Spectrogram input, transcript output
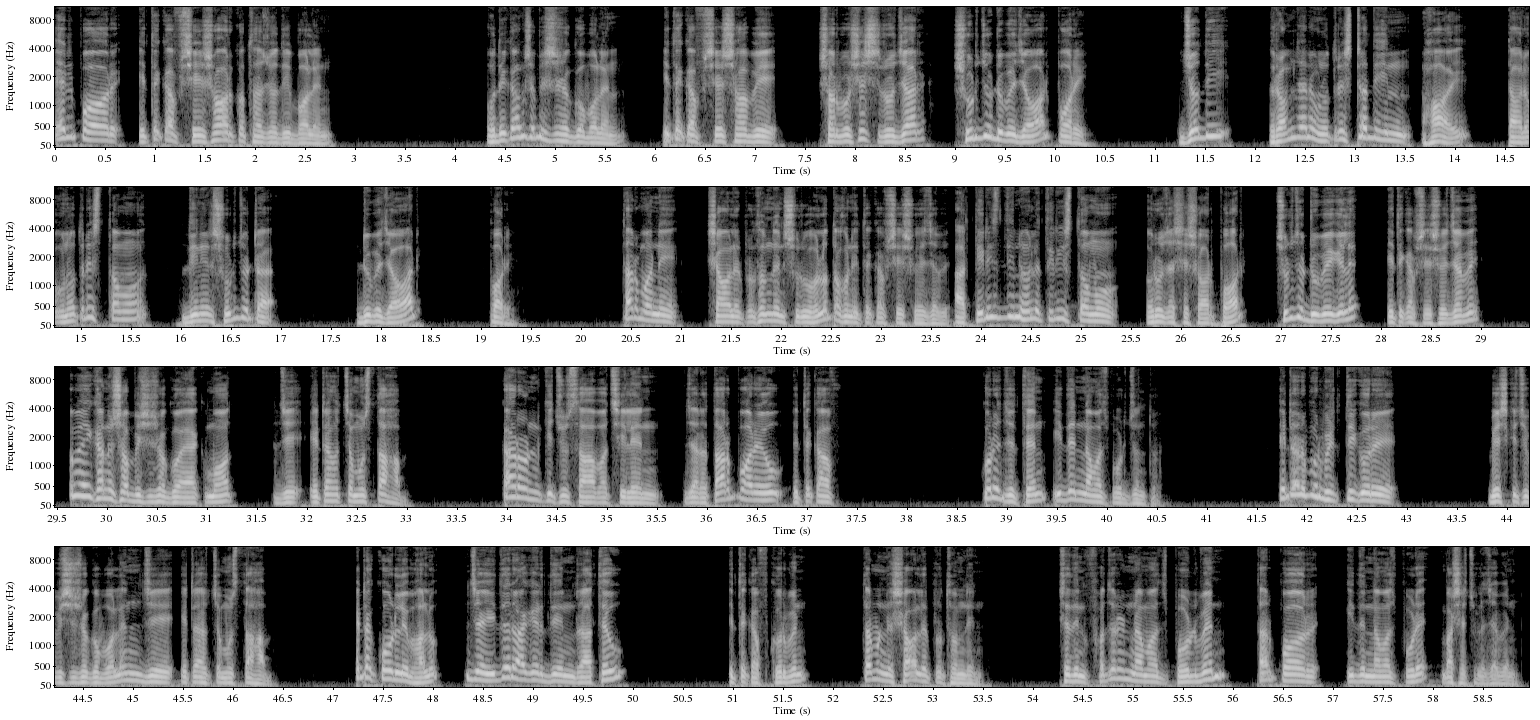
এরপর ইতেকাফ শেষ হওয়ার কথা যদি বলেন, অধিকাংশ বিশেষজ্ঞ বলেন, ইতেকাফ শেষ হবে সর্বশেষ রোজার সূর্য ডুবে যাওয়ার পরে। যদি রমজানে উনত্রিশটা দিন হয়, তাহলে উনত্রিশতম দিনের সূর্যটা ডুবে যাওয়ার পরে। তার মানে শাওয়ালের প্রথম দিন শুরু হলো, তখন ইতেকাফ শেষ হয়ে যাবে। আর তিরিশ দিন হলে তিরিশতম রোজা শেষ হওয়ার পর সূর্য ডুবে গেলে ইতেকাফ শেষ হয়ে যাবে। তবে এখানে সব বিশেষজ্ঞ একমত যে এটা হচ্ছে মুস্তাহাব। কারণ কিছু সাহাবা ছিলেন যারা তারপরেও ইতেকাফ করে যেতেন ঈদের নামাজ পর্যন্ত। এটার উপর ভিত্তি করে বেশ কিছু বিশেষজ্ঞ বলেন যে এটা হচ্ছে মুস্তাহাব। এটা করলে ভালো যে ঈদের আগের দিন রাতেও ইতেকাফ করবেন, তার মানে শাওয়ালের প্রথম দিন। সেদিন ফজরের নামাজ পড়বেন, তারপর ঈদের নামাজ পড়ে বাসায় চলে যাবেন।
